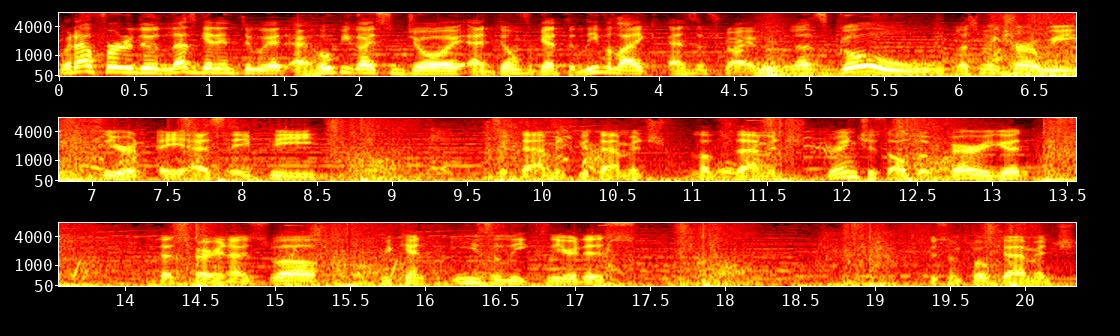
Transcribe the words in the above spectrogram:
without further ado, let's get into it. I hope you guys enjoy and don't forget to leave a like and subscribe. Let's go. Let's make sure we clear it ASAP. Good damage, good damage. Love the damage. Grinch is also very good. That's very nice as well. We can easily clear this. Do some poke damage.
